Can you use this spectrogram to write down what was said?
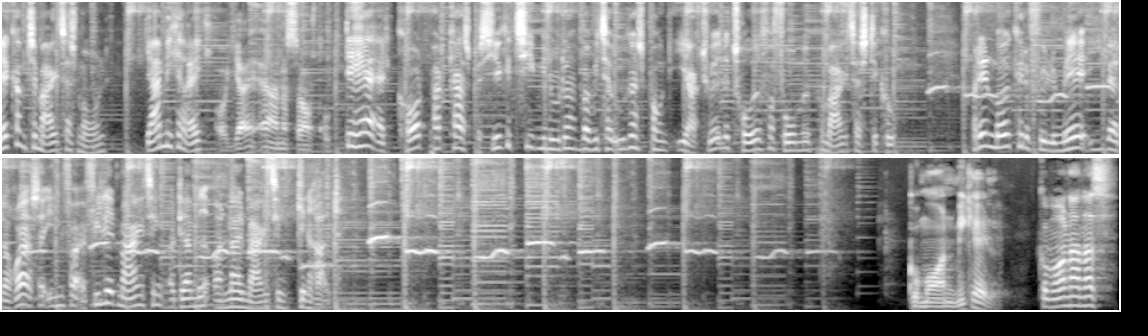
Velkommen til Marketers Morgen. Jeg er Michael Rik. Og jeg er Anders Saustrup. Det her er et kort podcast på cirka 10 minutter, hvor vi tager udgangspunkt i aktuelle tråde fra formet på Marketers.dk. På den måde kan du følge med i, hvad der rører sig inden for affiliate marketing og dermed online marketing generelt. Godmorgen Michael. Godmorgen Anders.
